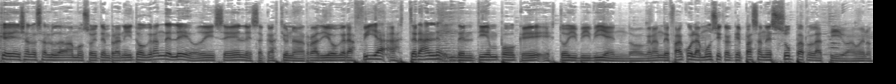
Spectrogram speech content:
que ya lo saludábamos hoy tempranito. Grande Leo, dice le sacaste una radiografía astral del tiempo que estoy viviendo. Grande Facu, la música que pasan es superlativa. Bueno,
